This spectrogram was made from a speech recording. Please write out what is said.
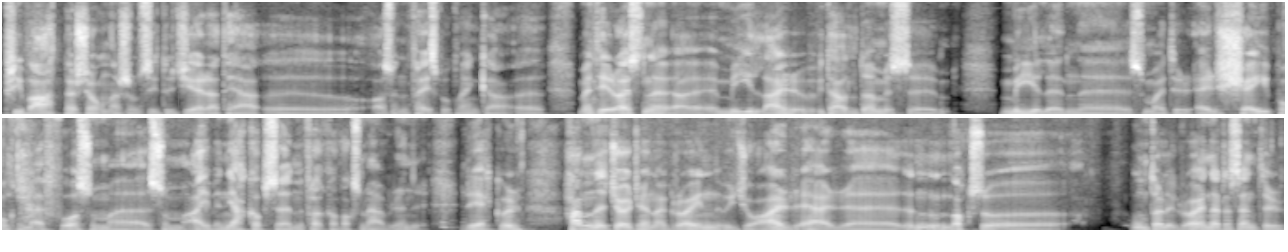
privatpersoner som sitter och gör det här uh, alltså en Facebook vänka uh, men det är också uh, milar vi tar till dömes uh, milen uh, som heter rsh.fo som uh, som Ivan Jakobsen folkavox som har en rekur han uh, gör en grön och gör här uh, också underlig grøn er det senter.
